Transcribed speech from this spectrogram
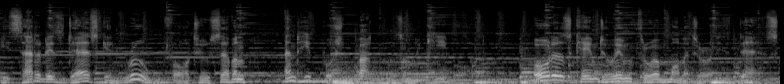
He sat at his desk in room 427 and he pushed buttons on the keyboard. Orders came to him through a monitor on his desk,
